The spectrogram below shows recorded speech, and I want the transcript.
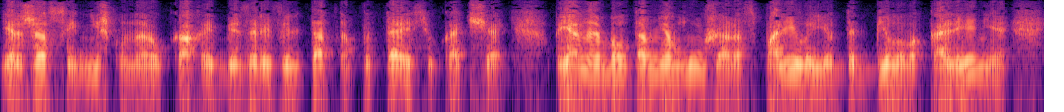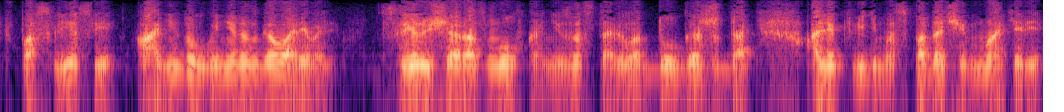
держа сынишку на руках и безрезультатно пытаясь укачать. Пьяная болтовня мужа распалила ее до белого коленя, впоследствии а они долго не разговаривали. Следующая размолвка не заставила долго ждать. Олег, видимо, с подачи матери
